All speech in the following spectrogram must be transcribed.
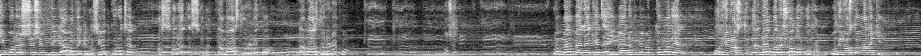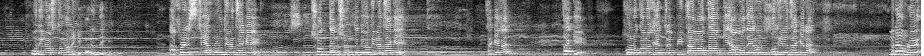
জীবনের শেষের দিকে আমাদেরকে নসিহত করেছেন, আসসালাত আসসালাত। নামাজ ধরে রাখো। নামাজ ধরে রাখো। এবং তোমাদের অধীনস্থদের ব্যাপারে সতর্ক থাকো। অধীনস্থ মানে কি? অধীনস্থ মানে কি? বলেন দেখি। আপনার স্ত্রী আপনার অধীনে থাকে? সন্তান সন্ততি অধীনে থাকে? থাকে না? থাকে। কোন কোন ক্ষেত্রে পিতা মাতাও কি আমাদের অধীনে থাকে না? মানে আমরা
